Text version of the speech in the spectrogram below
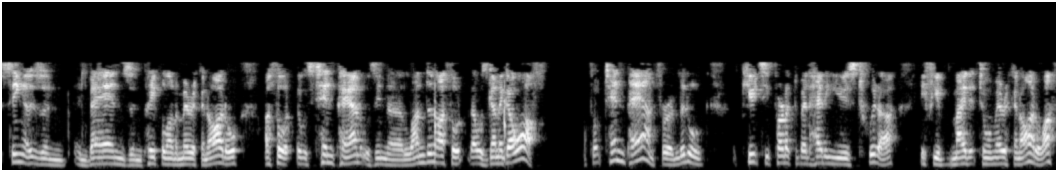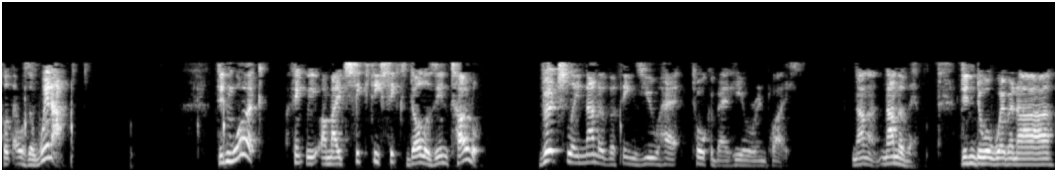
singers and, and bands and people on American Idol. I thought it was ten pound. It was in uh, London. I thought that was going to go off. I thought ten pound for a little cutesy product about how to use Twitter if you've made it to American Idol. I thought that was a winner. Didn't work. I think we I made sixty six dollars in total. Virtually none of the things you ha- talk about here were in place. None of, none of them. Didn't do a webinar.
